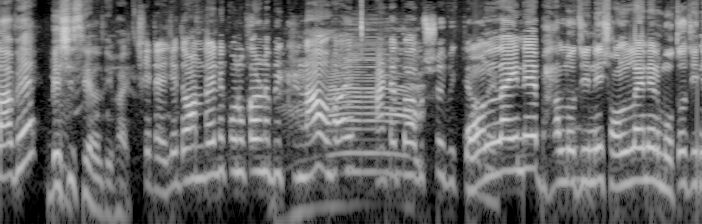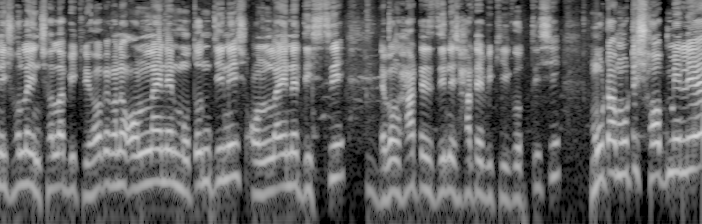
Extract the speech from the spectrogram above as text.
লাভে বেশি সেল দিই ভাই। সেটাই যদি অনলাইনে কোনো কারণে বিক্রি নাও হয় হাটে তো অবশ্যই বিক্রি হবে। অনলাইনে ভালো জিনিস অনলাইনের মতো জিনিস হলে ইনশাল্লাহ বিক্রি হবে। মানে অনলাইনের মতন জিনিস অনলাইনে দিচ্ছি এবং হাটের জিনিস হাটে বিক্রি করতেছি। মোটামুটি সব মিলিয়ে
